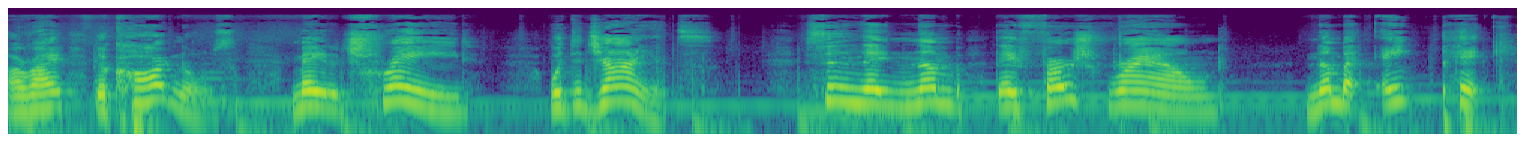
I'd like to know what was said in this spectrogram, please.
All right? The Cardinals made a trade with the Giants, sending they number they first round number 8 pick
